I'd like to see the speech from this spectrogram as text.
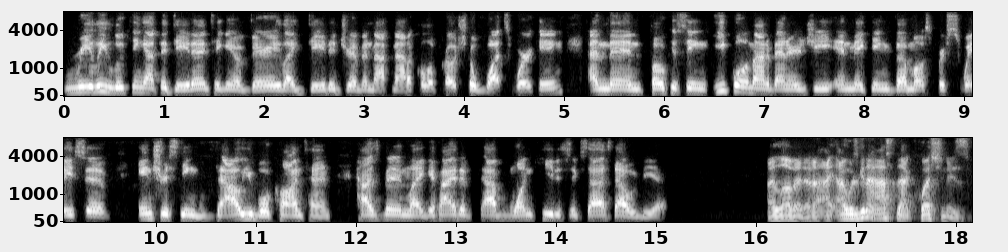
really looking at the data and taking a very like data-driven mathematical approach to what's working, and then focusing equal amount of energy in making the most persuasive, interesting, valuable content has been like if I had to have one key to success, that would be it. I love it, and I, I was going to ask that question: is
